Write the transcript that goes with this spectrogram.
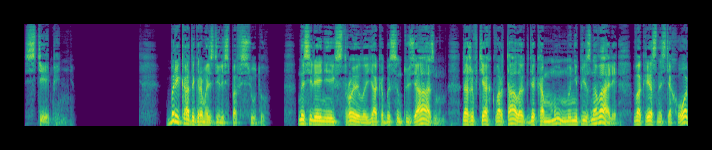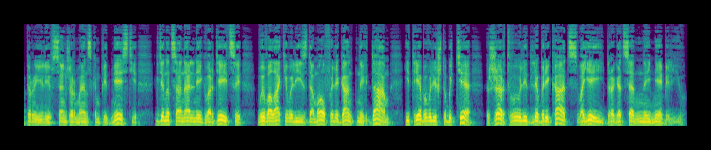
степень. Баррикады громоздились повсюду. Население их строило якобы с энтузиазмом, даже в тех кварталах, где коммуну не признавали, в окрестностях оперы или в Сен-Жерменском предместье, где национальные гвардейцы выволакивали из домов элегантных дам и требовали, чтобы те жертвовали для баррикад своей драгоценной мебелью.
